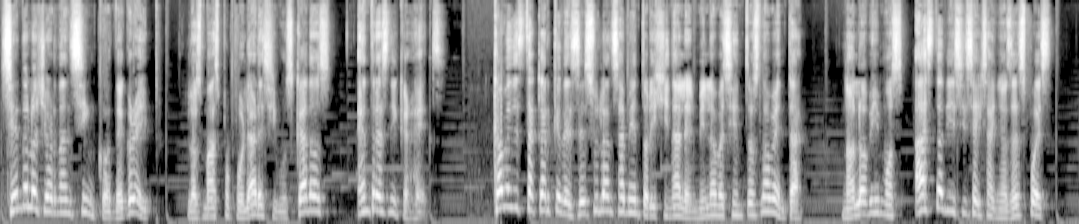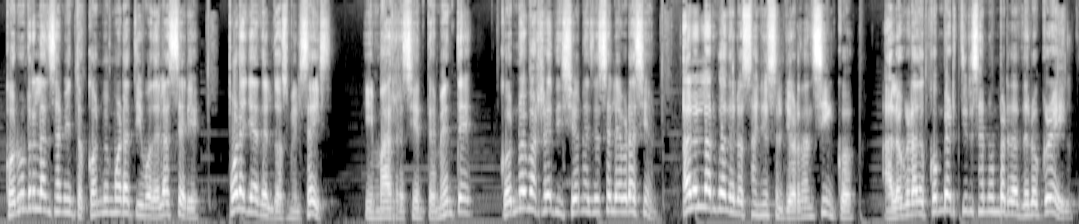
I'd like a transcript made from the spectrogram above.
Siendo los Jordan 5 The Grape los más populares y buscados entre sneakerheads. Cabe destacar que desde su lanzamiento original en 1990, no lo vimos hasta 16 años después, con un relanzamiento conmemorativo de la serie por allá del 2006, y más recientemente con nuevas reediciones de celebración. A lo largo de los años el Jordan 5 ha logrado convertirse en un verdadero grail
